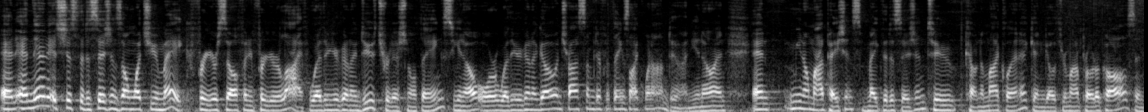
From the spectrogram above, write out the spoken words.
and and then it's just the decisions on what you make for yourself and for your life, whether you're going to do traditional things, you know, or whether you're going to go and try some different things like what I'm doing, you know, and and you know my patients make the decision to come to my clinic and go through my protocols and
